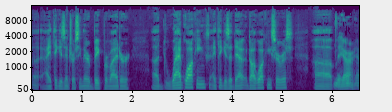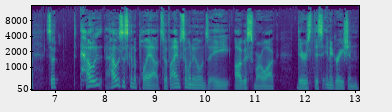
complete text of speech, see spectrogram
uh, I think, is interesting. They're a big provider. Uh, Wag Walking, I think, is a dog walking service. Uh, they are. Yeah. So how how is this going to play out? So if I'm someone who owns a August Smart Lock, there's this integration.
